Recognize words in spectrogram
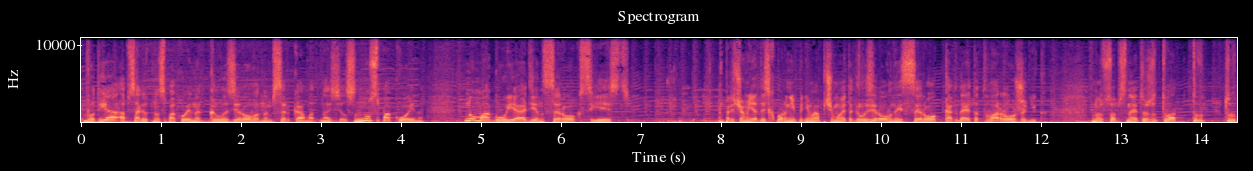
вот я абсолютно спокойно к глазированным сыркам относился. Ну, спокойно. Ну, могу я один сырок съесть. Причем я до сих пор не понимаю, почему это глазированный сырок, когда это твороженик. Ну, собственно, это же тва- тв-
